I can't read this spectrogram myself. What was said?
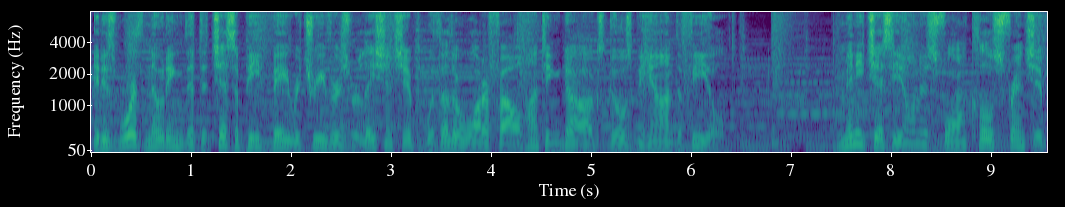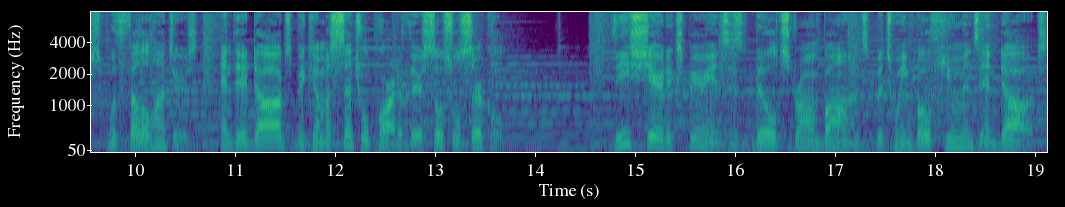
It is worth noting that the Chesapeake Bay Retriever's relationship with other waterfowl hunting dogs goes beyond the field. Many Chessie owners form close friendships with fellow hunters, and their dogs become a central part of their social circle. These shared experiences build strong bonds between both humans and dogs,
